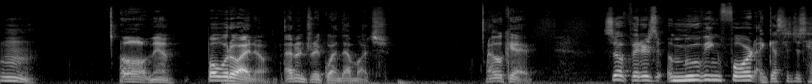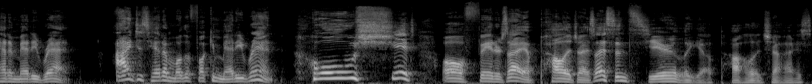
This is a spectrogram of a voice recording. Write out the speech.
Mmm. Oh, man. But what do I know? I don't drink wine that much. Okay. So, fitters, moving forward, I guess I just had a Matty rant. I just had a motherfucking Matty rant. Oh shit! Oh, faders, I apologize. I sincerely apologize.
